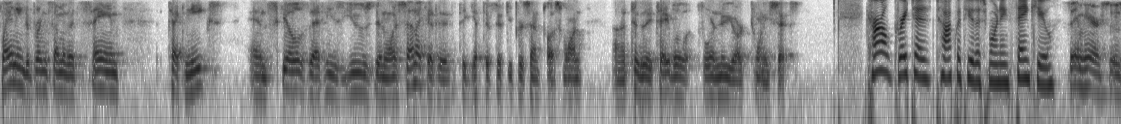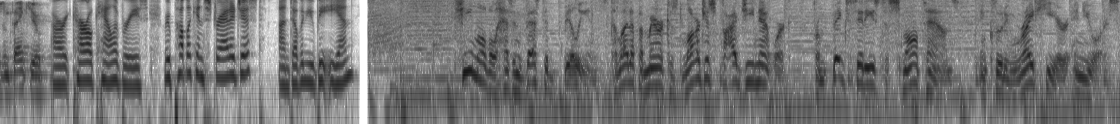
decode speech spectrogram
planning to bring some of the same techniques and skills that he's used in West Seneca to, to get to 50% plus one uh, to the table for New York 26. Carl, great to talk with you this morning. Thank you. Same here, Susan. Thank you. All right, Carl Calabrese, Republican strategist on WBEN. T-Mobile has invested billions to light up America's largest 5G network from big cities to small towns, including right here in yours.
